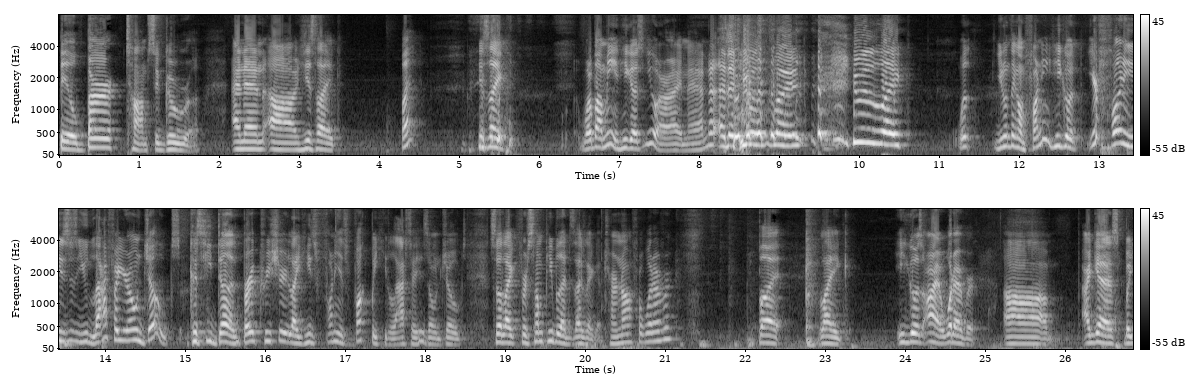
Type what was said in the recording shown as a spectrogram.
Bill Burr, Tom Segura." And then uh, he's like, "What?" He's like, "What about me?" And he goes, "You all right, man?" And then he was like, he was like, "What? You don't think I'm funny?" He goes, "You're funny. It's just you laugh at your own jokes." Because he does. Bert Kreischer, like he's funny as fuck, but he laughs at his own jokes. So like for some people that's like, like a turn off or whatever. But like he goes, "All right, whatever." Um, I guess, but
